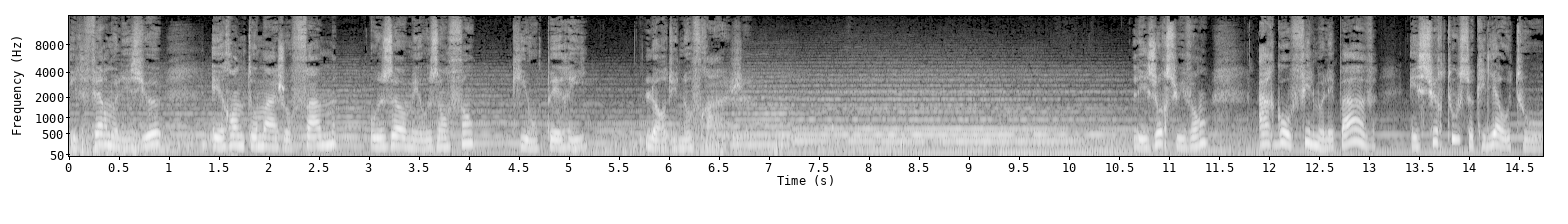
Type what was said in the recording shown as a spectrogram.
Ils ferment les yeux et rendent hommage aux femmes, aux hommes et aux enfants qui ont péri lors du naufrage. Les jours suivants, Argo filme l'épave et surtout ce qu'il y a autour.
